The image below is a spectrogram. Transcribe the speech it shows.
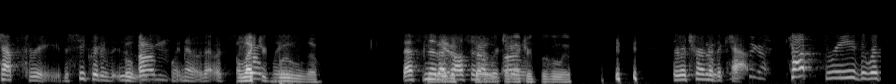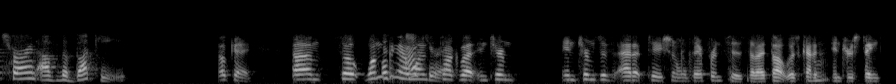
Cap Three, the secret of the ooze. Um, Wait, no, that was Electric wait, Boogaloo. That's no, that's Yeah, also so, number uh. Electric Boogaloo. The return So of the Cap. I- Cap Three, the return of the Bucky. Okay. Um, so one That's thing I wanted to talk about in terms in terms of adaptational differences that I thought was kind of Mhm. interesting,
